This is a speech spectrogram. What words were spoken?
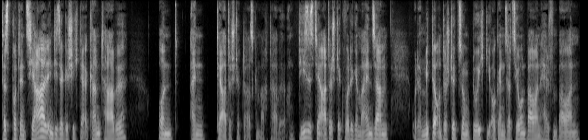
das Potenzial in dieser Geschichte erkannt habe und ein Theaterstück daraus gemacht habe. Und dieses Theaterstück wurde gemeinsam oder mit der Unterstützung durch die Organisation Bauern helfen Bauern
